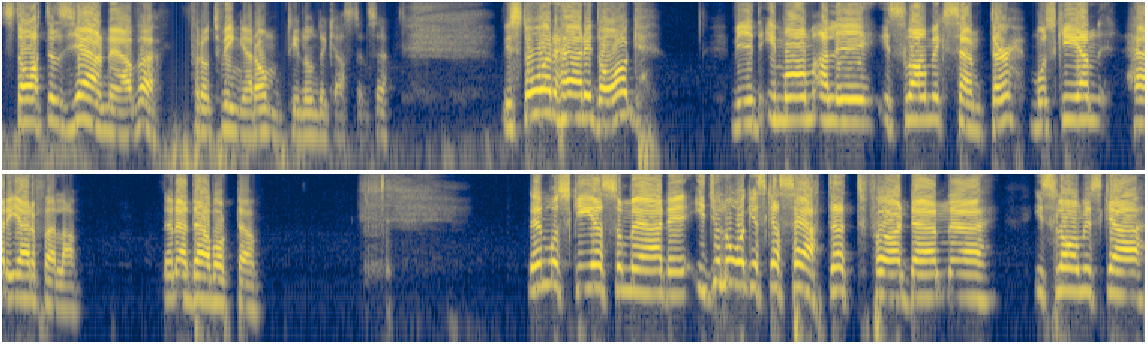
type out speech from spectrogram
statens järnäve för att tvinga dem till underkastelse. Vi står här idag vid Imam Ali Islamic Center, moskén här i Järfälla. Den är där borta. Den moské som är det ideologiska sätet för den eh, Islamiska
